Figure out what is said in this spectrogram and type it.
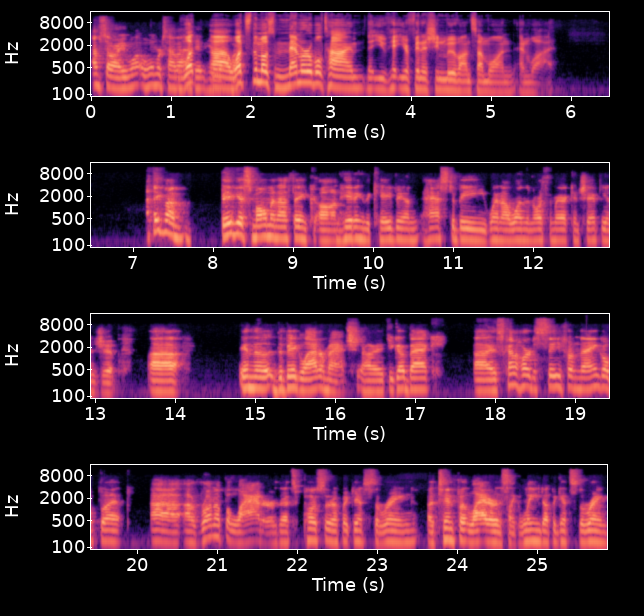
I'm sorry. One, one more time. What? Uh, what's the most memorable time that you've hit your finishing move on someone and why? I think my biggest moment, I think, on hitting the cave in has to be when I won the North American Championship. Uh, in the the big ladder match. Uh, if you go back, uh, it's kind of hard to see from the angle, but uh, I run up a ladder that's posted up against the ring, a ten foot ladder that's like leaned up against the ring.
